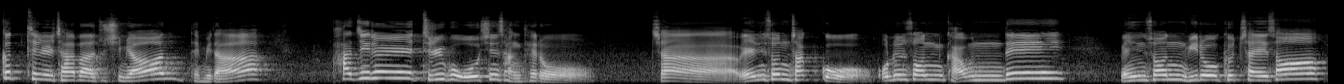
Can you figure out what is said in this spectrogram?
끝을 잡아주시면 됩니다. 파지를 들고 오신 상태로 자, 왼손 잡고 오른손 가운데 왼손 위로 교차해서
